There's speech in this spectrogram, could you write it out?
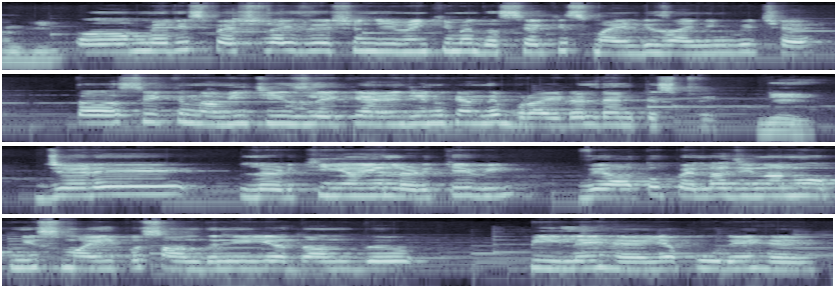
ਹਾਂਜੀ। ਮੇਰੀ ਸਪੈਸ਼ਲਾਈਜੇਸ਼ਨ ਜਿਵੇਂ ਕਿ ਮੈਂ ਦੱਸਿਆ ਕਿ ਸਮਾਈਲ ਡਿਜ਼ਾਈਨਿੰਗ ਵਿੱਚ ਹੈ ਤਾਂ ਅਸੀਂ ਇੱਕ ਨਵੀਂ ਚੀਜ਼ ਲੈ ਕੇ ਆਏ ਜਿਹਨੂੰ ਕਹਿੰਦੇ ਬ੍ਰਾਈਡਲ ਡੈਂਟਿਸਟਰੀ ਜੀ। ਜਿਹੜੇ ਲੜਕੀਆਂ ਜਾਂ ਲੜਕੇ ਵੀ ਵਿਆਹ ਤੋਂ ਪਹਿਲਾਂ ਜਿਨ੍ਹਾਂ ਨੂੰ ਆਪਣੀ ਸਮਾਈਲ ਪਸੰਦ ਨਹੀਂ ਜਾਂ ਦੰਦ ਪੀਲੇ ਹੈ ਜਾਂ ਪੂਰੇ ਹੈ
